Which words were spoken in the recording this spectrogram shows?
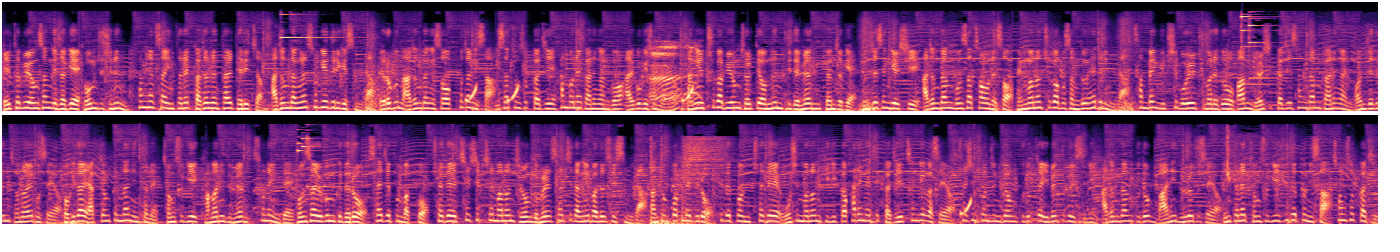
인터뷰 영상 제작에 도움 주시는 협력사 인터넷 가전렌탈 대리점 아정당을 소개해드리겠습니다. 여러분 아정당에서 포장이사, 이사 청소까지 한 번에 가능한 거 알고 계신가요? 당일 추가 비용 절대 없는 비대면 견적에 문제 생길 시 아정당 본사 차원에서 100만 원 추가 보상도 해드립니다. 365일 주말에도 밤 10시까지 상담 가능하니 언제든 전화해보세요. 거기다 약정 끝난 인터넷 정수기 가만히 두면 손해 인데 본사 요금 그대로 새 제품 받고 최대 77만 원 지원금을 설치 당일 받을 수 있습니다. 단통법 폐지로 휴대폰 최대 50만 원 기기값 할인 혜택까지 챙겨가세요. 최신폰 증정 구독자 이벤트도 있으니 아정당 구독 많이 눌러주세요. 인터넷 정수기 휴대폰 이사 청소까지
